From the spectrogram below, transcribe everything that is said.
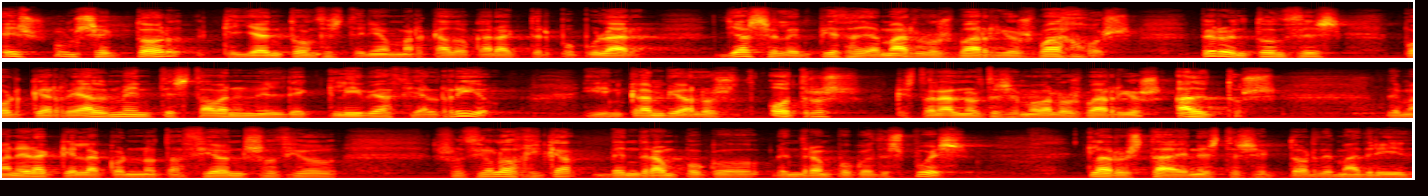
es un sector que ya entonces tenía un marcado carácter popular. Ya se le empieza a llamar los barrios bajos, pero entonces porque realmente estaban en el declive hacia el río. Y en cambio a los otros, que están al norte, se llamaban los barrios altos. De manera que la connotación sociológica vendrá un poco, vendrá un poco después. Claro está, en este sector de Madrid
